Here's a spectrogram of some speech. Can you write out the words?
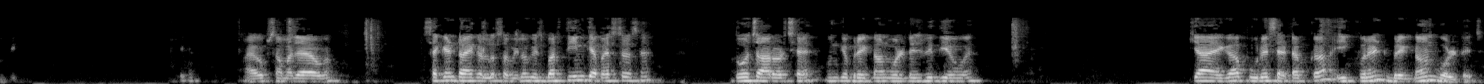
बी ठीक है? आई होप समझ आया होगा। सेकेंड ट्राई कर लो सभी लोग। इस बार तीन कैपेसिटर्स हैं। दो, चार और छह। उनके ब्रेकडाउन वोल्टेज भी दिए हुए क्या आएगा? पूरे सेटअप का इक्वलेंट ब्रेकडाउन वोल्टेज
